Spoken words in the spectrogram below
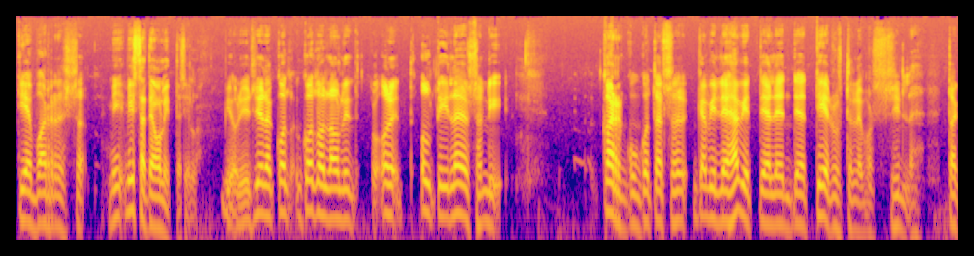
tien varressa. Mi- missä te olitte silloin? Minä olin siellä kot- kotona, olin, oli, oltiin lähdössä niin karkuun, kun tässä kävi ne hävittäjälentäjät tiedustelemassa sillä. Tai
